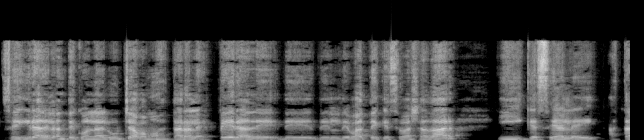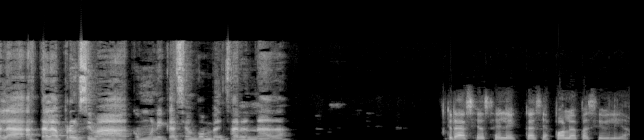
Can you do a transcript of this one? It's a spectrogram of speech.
seguir adelante con la lucha, vamos a estar a la espera del debate que se vaya a dar y que sea ley. Hasta la, hasta la próxima comunicación con Pensar en Nada. Gracias, Ele, gracias por la pasibilidad.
